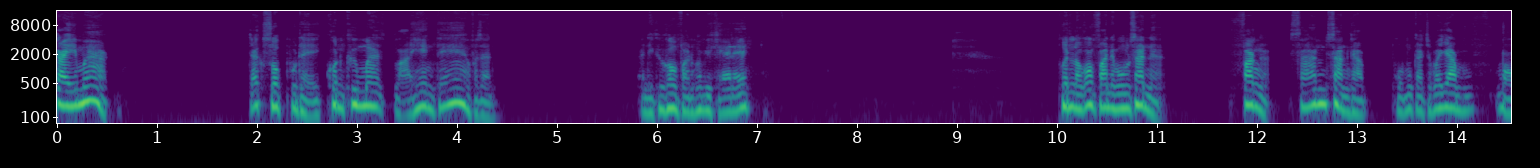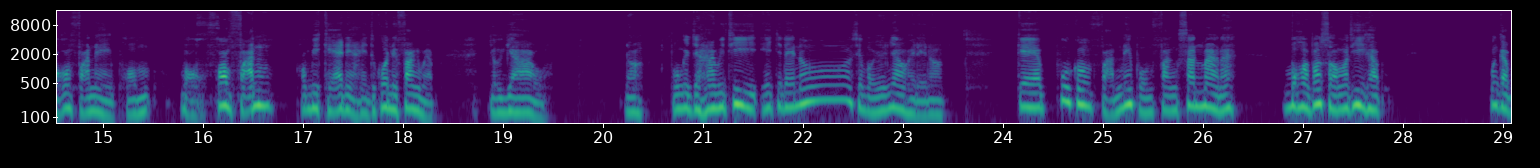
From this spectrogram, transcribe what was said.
ไกลมาก จักศพผู้ใดคนคือมาหลายแห่งแท้พะจันอันนี้คือความฝันของพี่แขเด้เพิ่อนเราความฝันในผมสั้นน่ะ ฟังอะสั้นสั้นครับ ผมก็จะพยายามบอกความฝันให้ผมบอกความฝันของพี่แขเนี่ยให้ทุกคนได้ฟังแบบยาวๆเนาะผมก็จะหาวิธีเอ๊ะจะได้เนาะจะบอกยาวๆให้ได้เนาะแกพูดความฝันให้ผมฟังสั้นมากนะบอกหอดพักสองนาทีครับ มันกับ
